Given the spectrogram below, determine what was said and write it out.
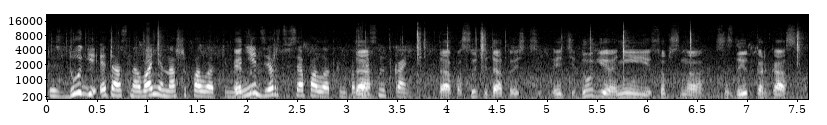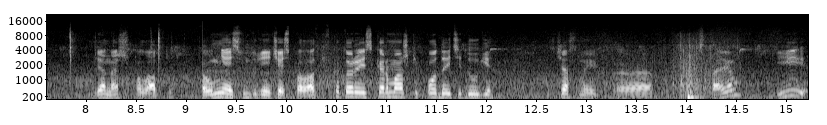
то есть дуги – это основание нашей палатки. На это... ней держится вся палатка, непосредственно да. ткань. Да, по сути, да. То есть эти дуги, они, собственно, создают каркас для нашей палатки. У меня есть внутренняя часть палатки, в которой есть кармашки под эти дуги. Сейчас мы их э, ставим, и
